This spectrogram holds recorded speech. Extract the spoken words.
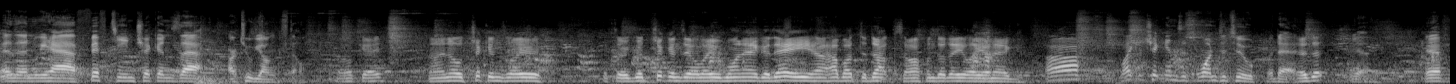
And then we have 15 chickens that are too young still. Okay. Now, I know chickens lay. If they're good chickens, they'll lay one egg a day. Uh, how about the ducks? How often do they lay an egg? Uh, like the chickens, it's one to two a day. Is it? Yeah. If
